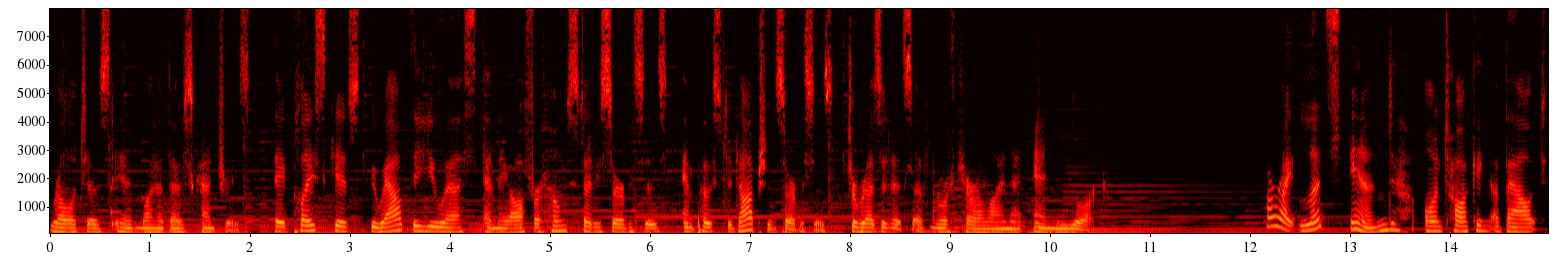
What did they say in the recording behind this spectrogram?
relatives in one of those countries. They place kids throughout the U.S. and they offer home study services and post adoption services to residents of North Carolina and New York. All right, let's end on talking about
